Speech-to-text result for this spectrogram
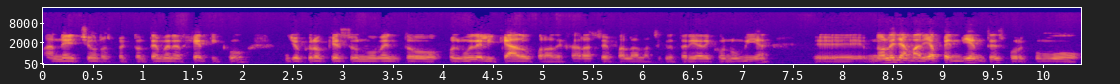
han hecho respecto al tema energético. Yo creo que es un momento pues muy delicado para dejar a Cefala la Secretaría de Economía. Eh, no le llamaría pendientes porque como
